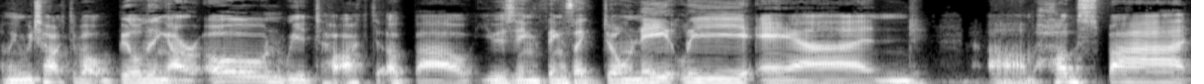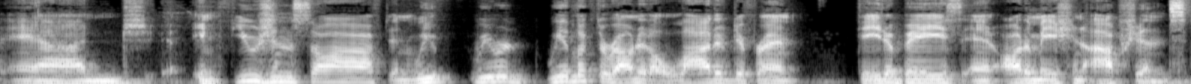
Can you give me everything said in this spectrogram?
I mean, we talked about building our own. We talked about using things like Donately and um, HubSpot and Infusionsoft, and we we were we had looked around at a lot of different database and automation options.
